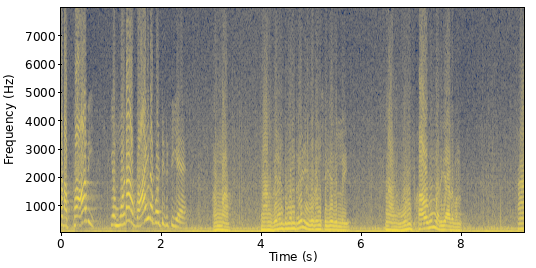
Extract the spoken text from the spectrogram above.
அட பாவி என் மொடா வாயில போட்டுக்கிட்டியே. அம்மா நான் வேண்டுமென்று இவ்விதம் செய்யவில்லை. நான் ஒரு பாவமும் அறியாதவன். ஆ,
